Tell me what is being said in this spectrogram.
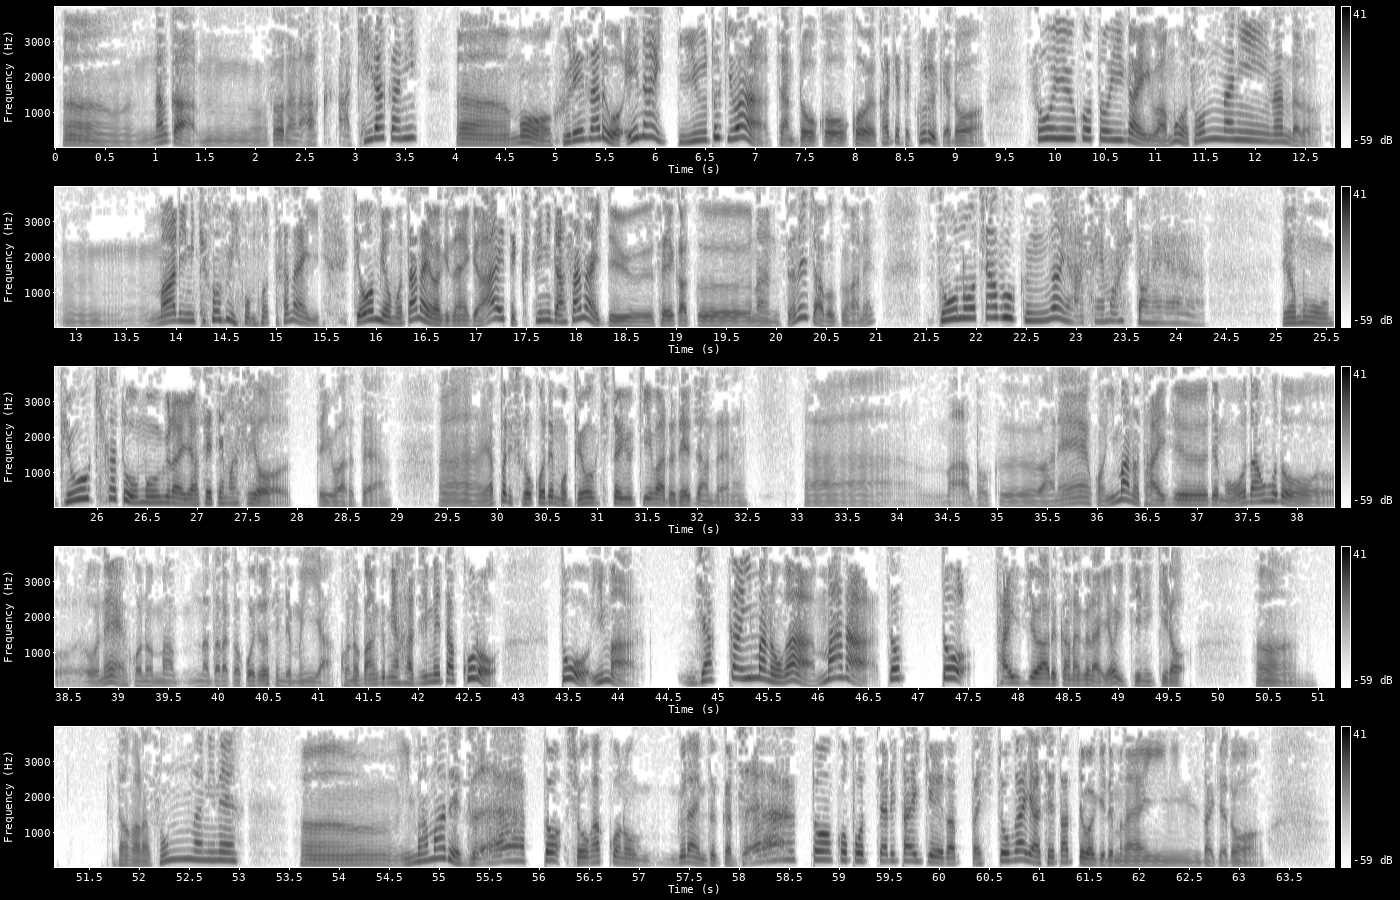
うん、なんか、うん、そうだな、明らかに、うん、もう触れざるを得ないっていう時は、ちゃんとこう声をかけてくるけど、そういうこと以外はもうそんなに、なんだろう、うん、周りに興味を持たない、興味を持たないわけじゃないけど、あえて口に出さないっていう性格なんですよね、チャボくんはね。そのチャボくんが痩せましたね。いやもう病気かと思うぐらい痩せてますよって言われて。うん、やっぱりそこでも病気というキーワード出ちゃうんだよね。あまあ僕はね、この今の体重でも横断歩道をね、このまあ、なだらかご上心でもいいや、この番組始めた頃と今、若干今のがまだちょっと体重あるかなぐらいよ、1、2キロ。うん。だからそんなにね、うーん、今までずーっと、小学校のぐらいの時からずーっとこうぽっちゃり体型だった人が痩せたってわけでもないんだけど、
